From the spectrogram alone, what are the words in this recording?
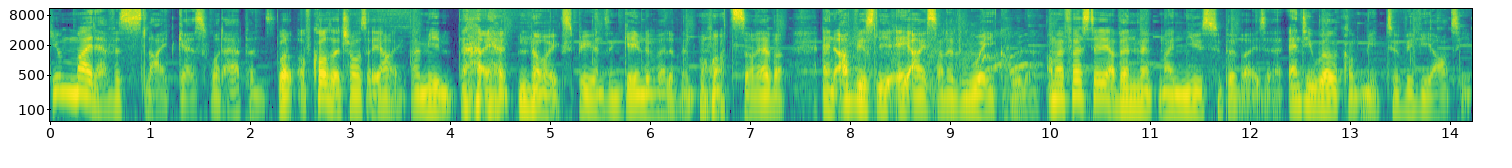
you might have a slight guess what happened. Well, of course I chose AI. I mean, I had no experience in game development whatsoever, and obviously AI sounded way cooler. On my first day I then met my new supervisor, and he welcomed me to team.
